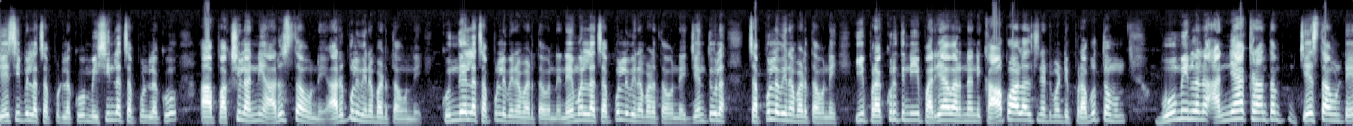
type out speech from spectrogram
జేసీబీల చప్పుళ్ళకు మిషన్ల చప్పుళ్ళకు ఆ పక్షులన్నీ అరుస్తూ ఉన్నాయి. అరుపులు వినబడతా ఉన్నాయి. కుందేళ్ళ చప్పుళ్ళు వినబడతా ఉన్నాయి నెమళ్ళ చప్పుళ్ళు వినబడతా ఉన్నాయి జంతువుల చప్పుళ్ళు వినబడతా ఉన్నాయి. ఈ ప్రకృతిని పర్యావరణాన్ని కాపాడాల్సినటువంటి ప్రభుత్వం భూమిలను అన్యాక్రాంతం చేస్తూ ఉంటే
